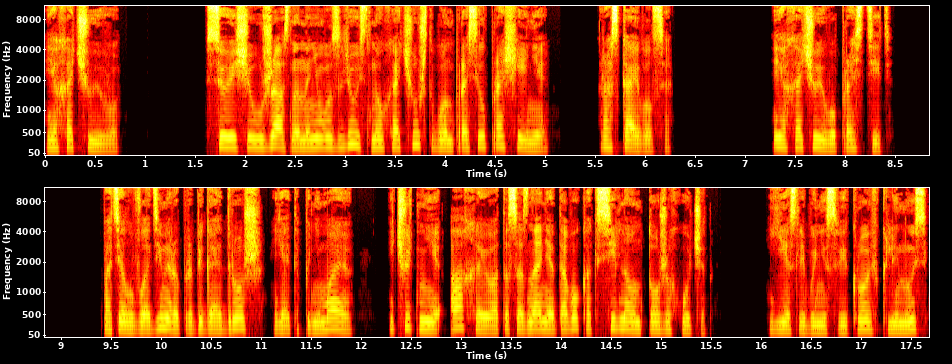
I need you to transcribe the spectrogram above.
Я хочу его. Все еще ужасно на него злюсь, но хочу, чтобы он просил прощения. Раскаивался. Я хочу его простить. По телу Владимира пробегает дрожь, я это понимаю, и чуть не ахаю от осознания того, как сильно он тоже хочет. Если бы не свекровь, клянусь,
